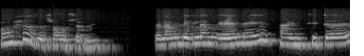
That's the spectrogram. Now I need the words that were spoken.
সমস্যা আছে সমস্যা নেই। তাহলে আমি লিখলাম N A sine theta A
